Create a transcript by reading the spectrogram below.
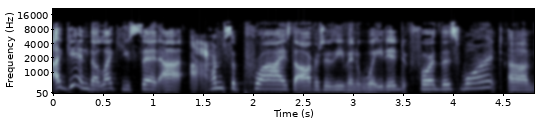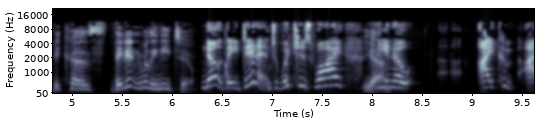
Again, though, like you said, I, I'm surprised the officers even waited for this warrant um, because they didn't really need to. No, they didn't, which is why, Yeah. you know, I, com- I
